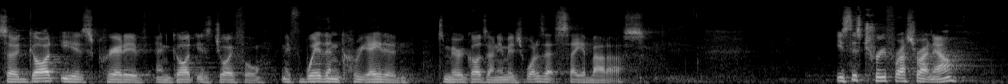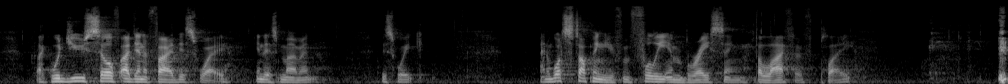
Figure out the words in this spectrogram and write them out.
So God is creative and God is joyful. And if we're then created to mirror God's own image, what does that say about us? Is this true for us right now? Like, would you self identify this way in this moment, this week? And what's stopping you from fully embracing the life of play?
